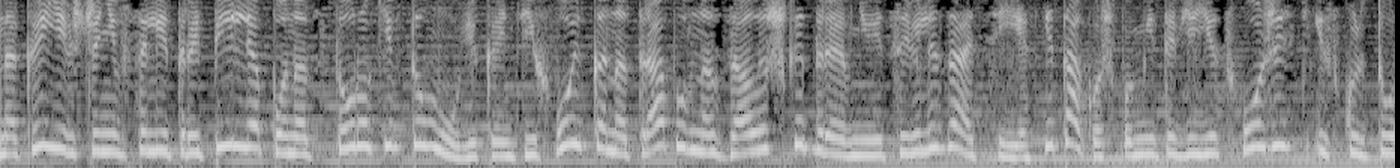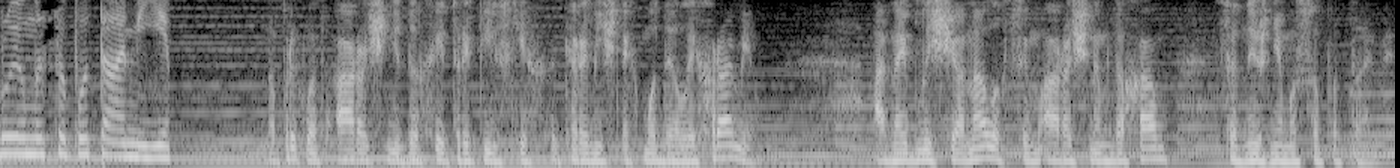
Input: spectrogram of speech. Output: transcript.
На Київщині в селі Трипілля понад 100 років тому Вікентій Хвойка натрапив на залишки древньої цивілізації і також помітив її схожість із культурою Месопотамії. Наприклад, арочні дахи трипільських керамічних моделей храмів, а найближчий аналог цим арочним дахам це Нижня Месопотамія.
